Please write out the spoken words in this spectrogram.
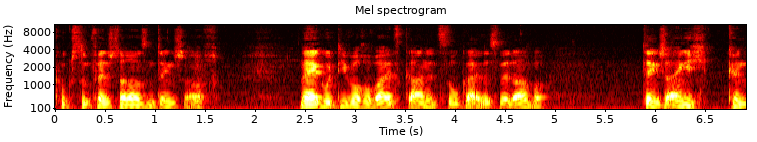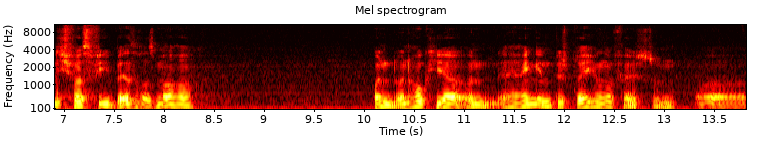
guckst zum Fenster raus und denkst, ach, naja gut, die Woche war jetzt gar nicht so geiles Wetter, aber denkst eigentlich könnte ich was viel Besseres machen. Und, und hock hier und hänge in Besprechungen fest und oh.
